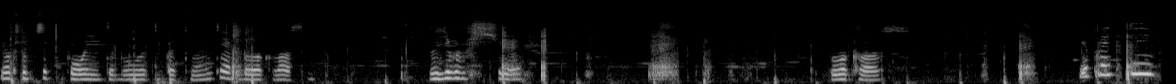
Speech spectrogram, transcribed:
ну, щоб чекпоінти були, то прикиньте, як було класно. Тоді вообще. Було клас. Я пройти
